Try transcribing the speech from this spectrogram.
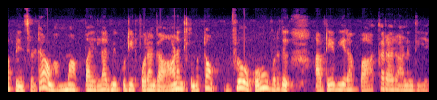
அப்படின்னு சொல்லிட்டு அவங்க அம்மா அப்பா எல்லாருமே கூட்டிகிட்டு போகிறாங்க ஆனந்திக்கு மட்டும் அவ்வளோ கோவம் வருது. அப்படியே வீரா பார்க்குறாரு ஆனந்தியை.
